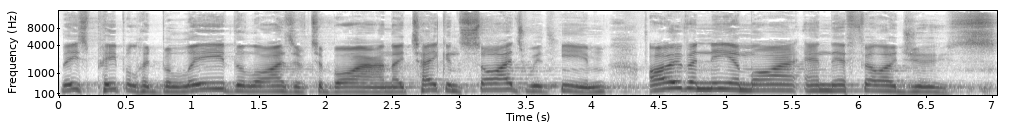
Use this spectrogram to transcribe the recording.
These people had believed the lies of Tobiah and they'd taken sides with him over Nehemiah and their fellow Jews.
